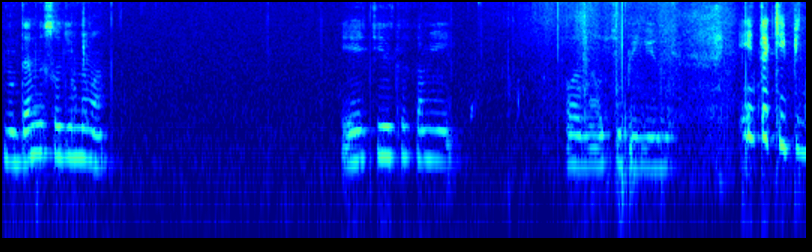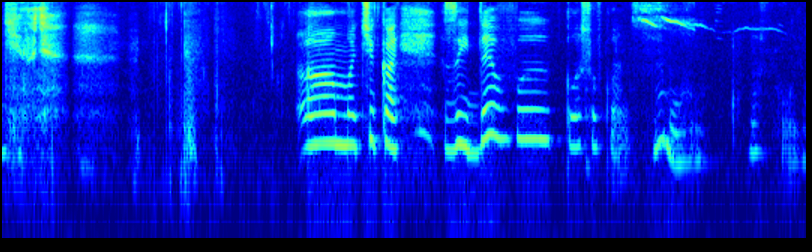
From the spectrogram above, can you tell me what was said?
Ну, темних сходів нема. Є тільки камінь. Ладно, оці підійдуть. І такі підійдуть. А, чекай, зайди в Clash of Clans. Не можу. Я сходжу.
